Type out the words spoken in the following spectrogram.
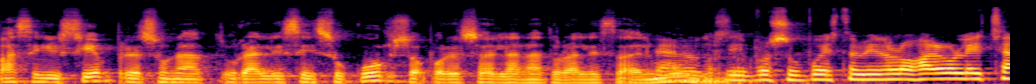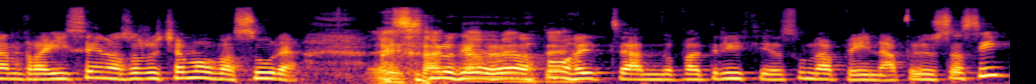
va a seguir siempre su naturaleza y su curso, por eso es la naturaleza del mundo. sí, por supuesto. Mira, los árboles echan raíces y nosotros echamos basura. Exactamente. Eso es lo que vamos echando, Patricia, es una pena, pero es así.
